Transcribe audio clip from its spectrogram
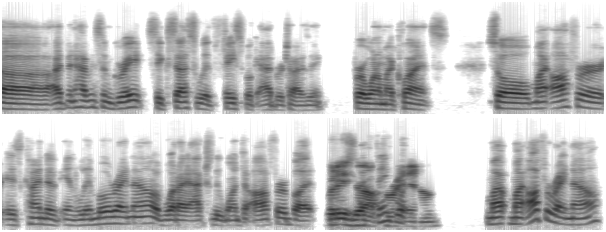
uh, I've been having some great success with Facebook advertising for one of my clients. So my offer is kind of in limbo right now of what I actually want to offer, but What is your I offer right now? my, my offer right now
